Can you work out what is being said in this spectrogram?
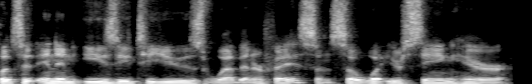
puts it in an easy to use web interface. And so what you're seeing here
